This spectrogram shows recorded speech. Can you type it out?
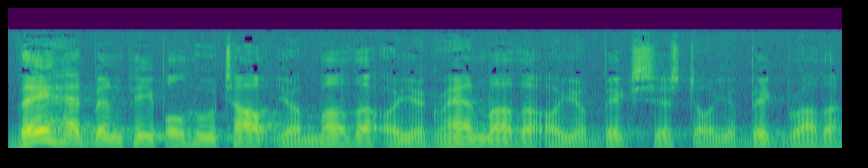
They had been people who taught your mother or your grandmother or your big sister or your big brother.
